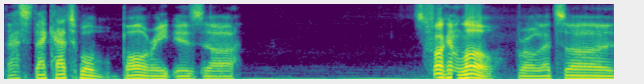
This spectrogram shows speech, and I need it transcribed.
that's that catchable ball rate is uh it's fucking low, bro. That's uh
